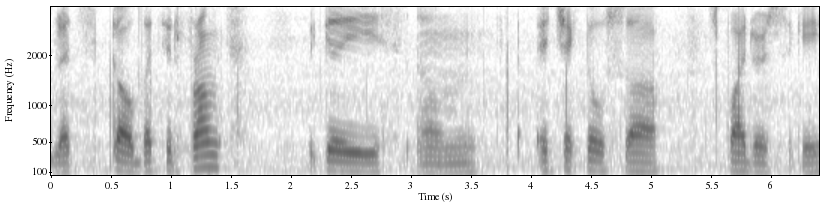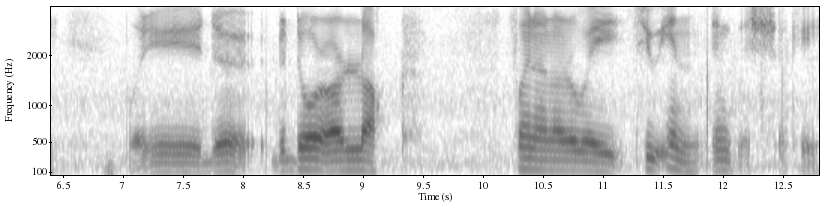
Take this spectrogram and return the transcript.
let's go back to the front because um I checked those uh spiders okay? But uh, the the door are locked. Find another way to in English okay?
